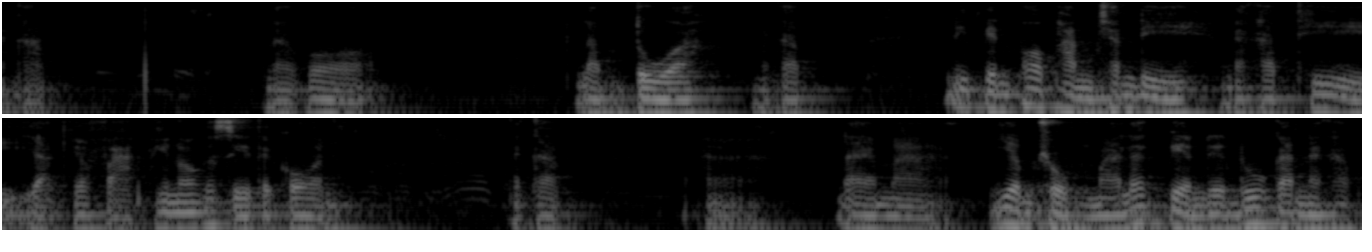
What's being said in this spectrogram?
นะครับ แล้วก็ ลำตัวนะครับ นี่เป็นพ่อพันธุ์ชั้นดีนะครับที่อยากจะฝากพี่น้องเกษตรกรนะครับได้มาเยี่ยมชมมาแลกเปลี่ยนเรียนรู้กันนะครับ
